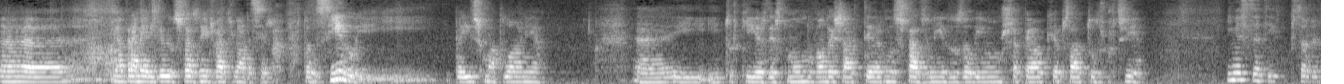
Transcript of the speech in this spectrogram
uh, entre a América e os Estados Unidos vai tornar a ser fortalecido e, e países como a Polónia uh, e, e Turquias deste mundo vão deixar de ter nos Estados Unidos ali um chapéu que, apesar de tudo, os protegia. E nesse sentido, professora,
